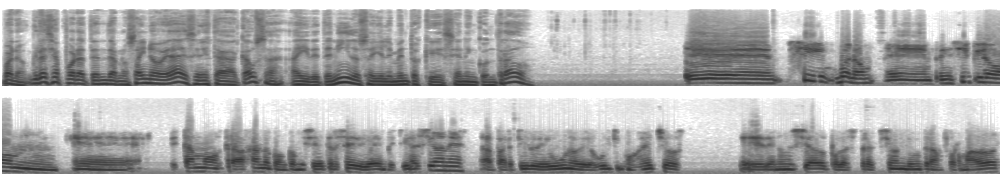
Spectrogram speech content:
Bueno, gracias por atendernos. ¿Hay novedades en esta causa? ¿Hay detenidos? ¿Hay elementos que se han encontrado? Eh, sí, bueno, eh, en principio mm, estamos trabajando con Comisaría Tercera de Investigaciones. A partir de uno de los últimos hechos denunciado por la extracción de un transformador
